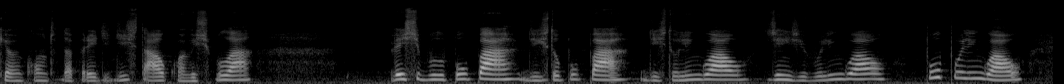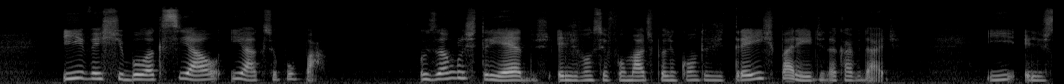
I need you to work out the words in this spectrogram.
que é o encontro da parede distal com a vestibular, vestíbulo pulpar, distal pulpar, distal lingual, gengivo lingual, pulpo lingual e vestíbulo axial e axiopulpar. Os ângulos triedos, eles vão ser formados pelo encontro de três paredes da cavidade. E eles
